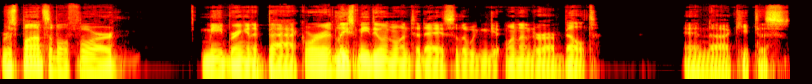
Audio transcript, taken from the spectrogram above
responsible for me bringing it back, or at least me doing one today, so that we can get one under our belt and uh, keep this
